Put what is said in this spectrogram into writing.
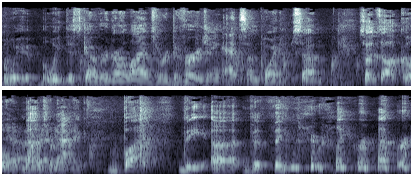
we we discovered our lives were diverging at some point so so it's all cool Yeah, yeah, non-traumatic but the uh the thing that i really remember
